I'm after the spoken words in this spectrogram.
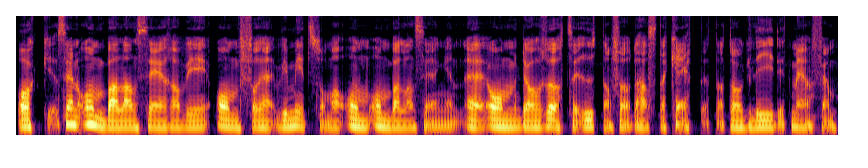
Och sen ombalanserar vi om för, vid midsommar om ombalanseringen, eh, om det har rört sig utanför det här staketet, att det har glidit mer än 5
